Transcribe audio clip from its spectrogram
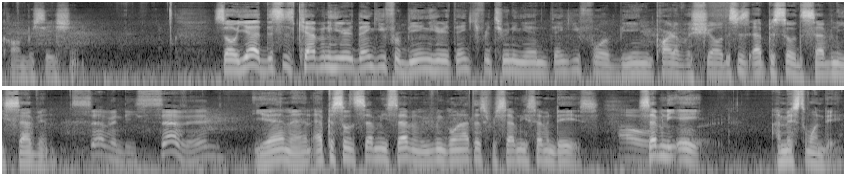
conversation. So yeah, this is Kevin here. Thank you for being here. Thank you for tuning in. Thank you for being part of a show. This is episode 77. 77? Yeah, man. Episode 77. We've been going at this for 77 days. Oh, 78. Lord. I missed one day,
